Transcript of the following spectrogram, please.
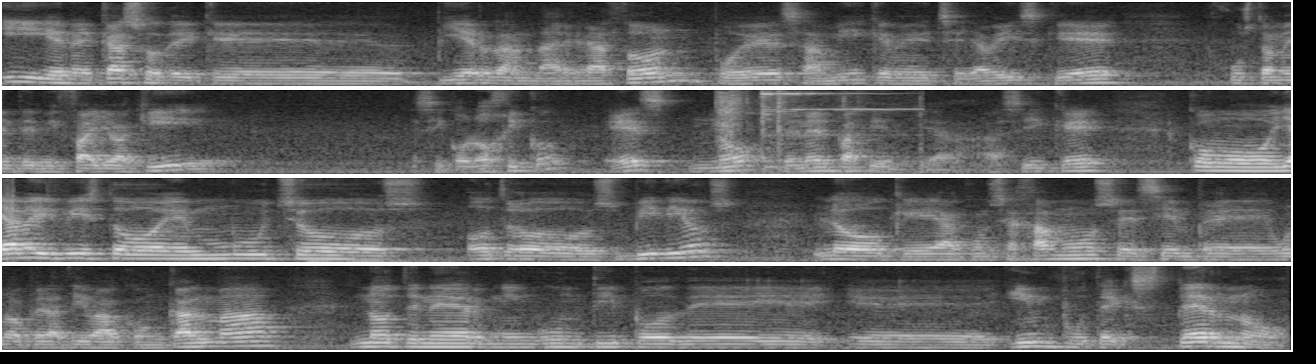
Y en el caso de que pierdan la razón, pues a mí que me eche, ya veis que justamente mi fallo aquí psicológico es no tener paciencia. Así que, como ya habéis visto en muchos otros vídeos, lo que aconsejamos es siempre una operativa con calma, no tener ningún tipo de eh, input externo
